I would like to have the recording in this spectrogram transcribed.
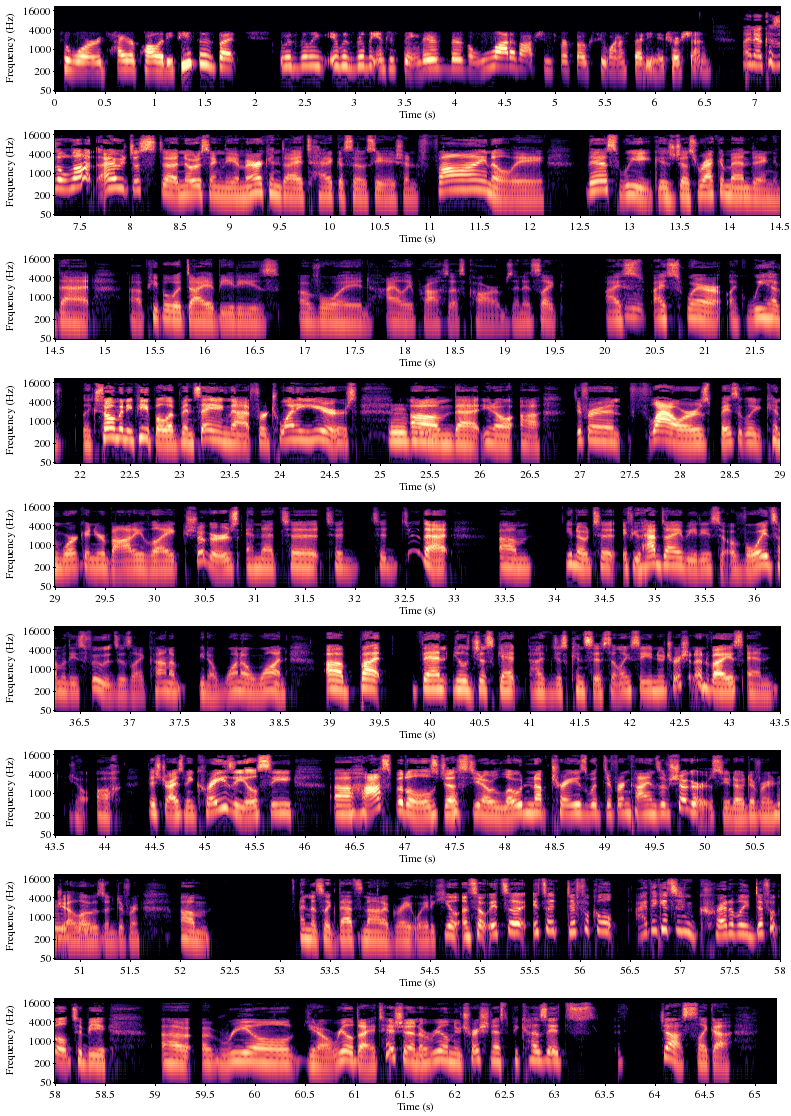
towards higher quality pieces, but it was really it was really interesting. There's there's a lot of options for folks who want to study nutrition. I know because a lot. I was just uh, noticing the American Dietetic Association finally this week is just recommending that uh, people with diabetes avoid highly processed carbs, and it's like I, mm. I swear, like we have, like so many people have been saying that for 20 years, mm-hmm. um, that, you know, uh, different flours basically can work in your body like sugars and that to, to, to do that, um, you know, to, if you have diabetes, to avoid some of these foods is like kind of, you know, 101. Uh, but then you'll just get I just consistently see nutrition advice and you know oh this drives me crazy you'll see uh, hospitals just you know loading up trays with different kinds of sugars you know different mm-hmm. jellos and different um and it's like that's not a great way to heal and so it's a it's a difficult i think it's incredibly difficult to be a, a real you know real dietitian a real nutritionist because it's just like a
